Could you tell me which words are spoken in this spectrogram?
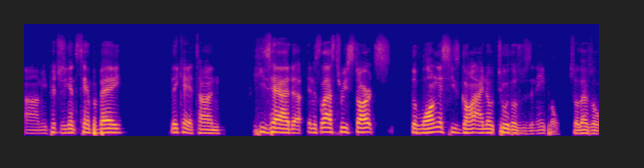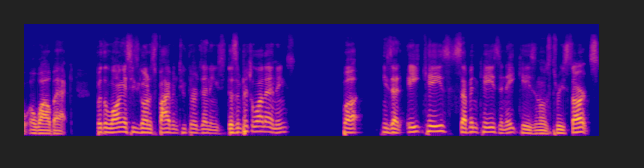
Um, he pitches against Tampa Bay. They K a ton. He's had uh, in his last three starts, the longest he's gone. I know two of those was in April, so that was a, a while back. But the longest he's gone is five and two thirds innings. Doesn't pitch a lot of innings, but he's at eight Ks, seven Ks, and eight Ks in those three starts.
